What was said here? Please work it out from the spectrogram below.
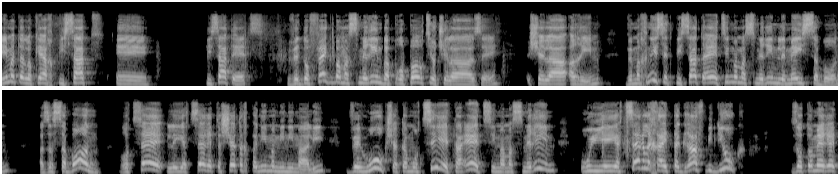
אם אתה לוקח פיסת, אה, פיסת עץ ודופק במסמרים בפרופורציות של הזה, של הערים, ומכניס את פיסת העץ עם המסמרים למי סבון, אז הסבון רוצה לייצר את השטח פנים המינימלי, והוא, כשאתה מוציא את העץ עם המסמרים, הוא ייצר לך את הגרף בדיוק. זאת אומרת,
